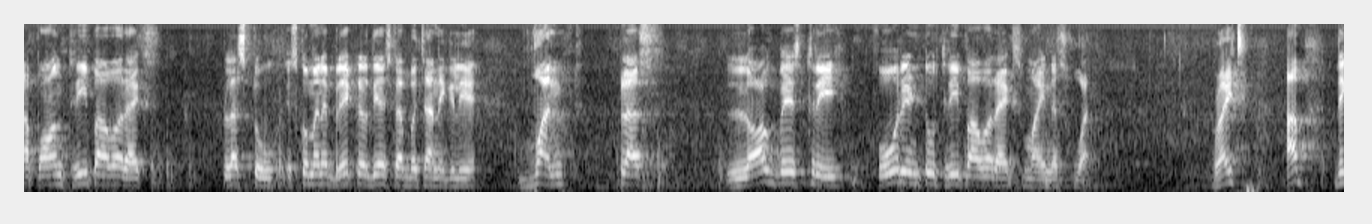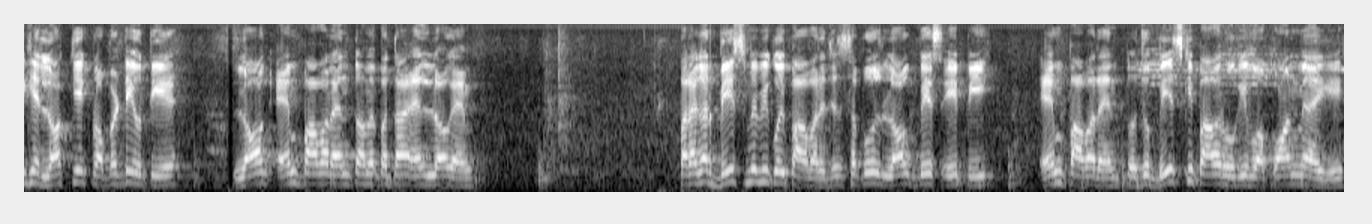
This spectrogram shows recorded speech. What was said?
upon three power x plus two, इसको मैंने ब्रेक कर दिया स्टेप बचाने के लिए। One plus log base three four into three power x minus one right अब देखिए लॉग की एक प्रॉपर्टी होती है। लॉग एम पावर एन तो हमें पता है एन लॉग एम पर अगर बेस में भी कोई पावर है, जैसे suppose log base A P M power N तो जो बेस की पावर होगी वो अपॉन में आएगी।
